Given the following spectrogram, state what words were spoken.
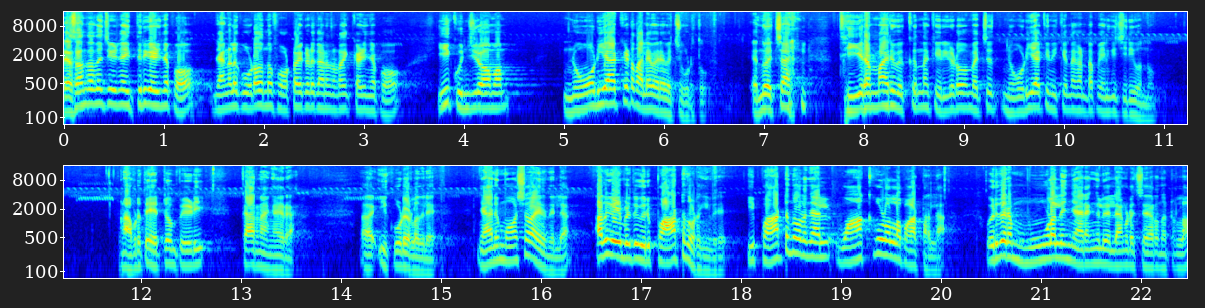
രസം എന്താണെന്ന് വെച്ച് കഴിഞ്ഞാൽ ഇത്തിരി കഴിഞ്ഞപ്പോൾ ഞങ്ങൾ കൂടെ ഒന്ന് ഫോട്ടോ ഒക്കെ എടുക്കാൻ തുടങ്ങി കഴിഞ്ഞപ്പോൾ ഈ കുഞ്ചിരോമം നോടിയാക്കിയുടെ തല വരെ വെച്ച് കൊടുത്തു. എന്ന് വെച്ചാൽ ധീരന്മാർ വെക്കുന്ന കിരീടവും വെച്ച് നോടിയാക്കി നിൽക്കുന്ന കണ്ടപ്പോൾ എനിക്ക് ചിരി വന്നു. അവിടുത്തെ ഏറ്റവും പേടി കാരണം അങ്ങേര ഈ കൂടെ ഉള്ളതിലെ. ഞാനും മോശമായിരുന്നില്ല. അത് കഴിയുമ്പോഴത്തേക്ക് ഒരു പാട്ട് തുടങ്ങി ഇവർ ഈ പാട്ട് എന്ന് പറഞ്ഞാൽ വാക്കുകളുള്ള പാട്ടല്ല. ഒരുതരം മൂളലും ഞരങ്ങലും എല്ലാം കൂടെ ചേർന്നിട്ടുള്ള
